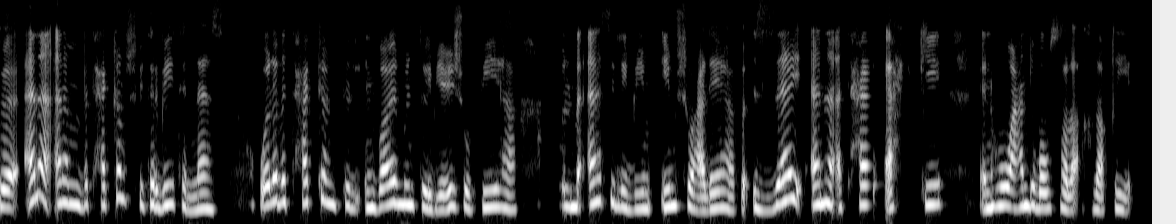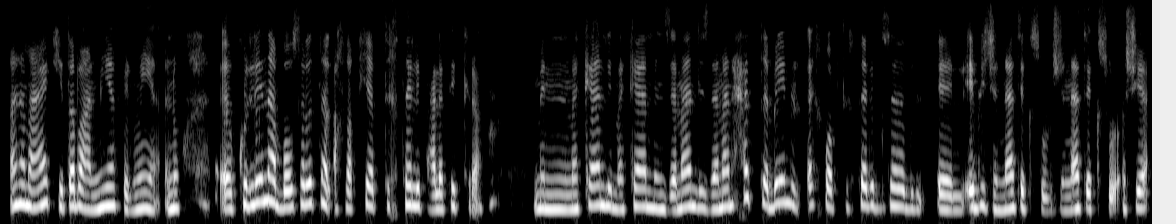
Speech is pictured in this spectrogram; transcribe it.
فأنا أنا ما بتحكمش في تربية الناس ولا بتحكم في ال environment اللي بيعيشوا فيها والمآسي اللي بيم- يمشوا عليها. فإزاي أنا أتح- أحكي إن هو عنده بوصلة أخلاقية؟ أنا معاكي طبعا مية في المية إنه آه، كلنا بوصلتنا الأخلاقية بتختلف على فكرة من مكان لمكان من زمان لزمان حتى بين الإخوة بتختلف بسبب ال epigenetics وال genetics والأشياء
